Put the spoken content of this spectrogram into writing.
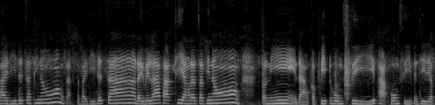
บายดีเด้อจ้าพี่น้องกับสบายดีเด้อจ้า ได้เวลาพักเที่ยงแล้วจ้าพี่น้อง ตอนนี้ดาวกับปิดโฮงสี ผักโฮงสีเป็นทีเรียบ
